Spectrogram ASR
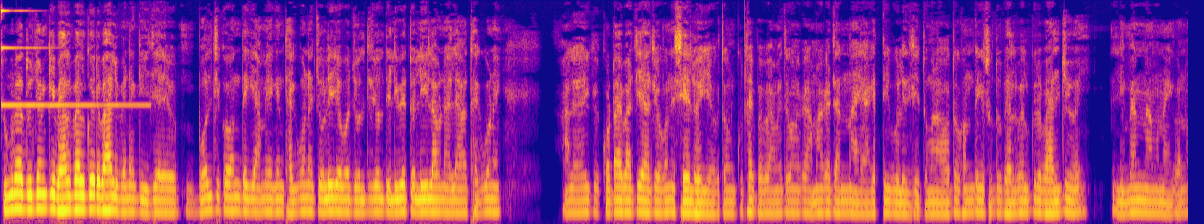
তোমরা দুজন কি ভ্যাল ভ্যাল করে ভালবে নাকি? যে, বলছি কখন থেকে আমি এখানে থাকব না, চলে যাব, জলদি জলদি নিবে তো নাহলে আর থাকব না। আর এই কটায় বাঁচিয়ে আছে ওখানে সেল হয়ে যাবে, তখন কোথায় পাবে? আমি তোমাকে আমার কাছে আর নাই আগের থেকে বলেছি তোমরা অতক্ষণ থেকে শুধু ভ্যাল ভ্যাল করে ভালছো লিবার নাম নাই কোনো।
